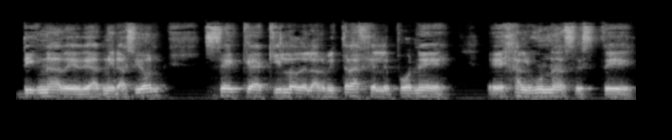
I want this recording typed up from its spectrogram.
digna de admiración. Sé que aquí lo del arbitraje le pone eh, algunas este,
